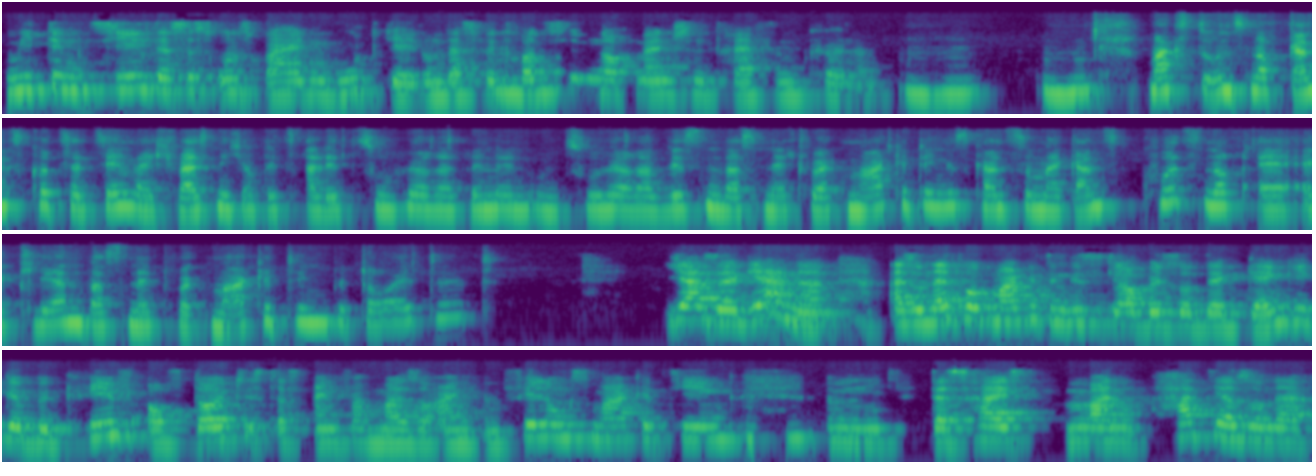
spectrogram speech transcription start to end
mit dem Ziel, dass es uns beiden gut geht und dass wir mhm. trotzdem noch Menschen treffen können. Mhm. Mhm. Magst du uns noch ganz kurz erzählen, weil ich weiß nicht, ob jetzt alle Zuhörerinnen und Zuhörer wissen, was Network Marketing ist. Kannst du mal ganz kurz noch äh, erklären, was Network Marketing bedeutet? Ja, sehr gerne. Also Network Marketing ist, glaube ich, so der gängige Begriff. Auf Deutsch ist das einfach mal so ein Empfehlungsmarketing. Mhm. Ähm, das heißt, man hat ja so eine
